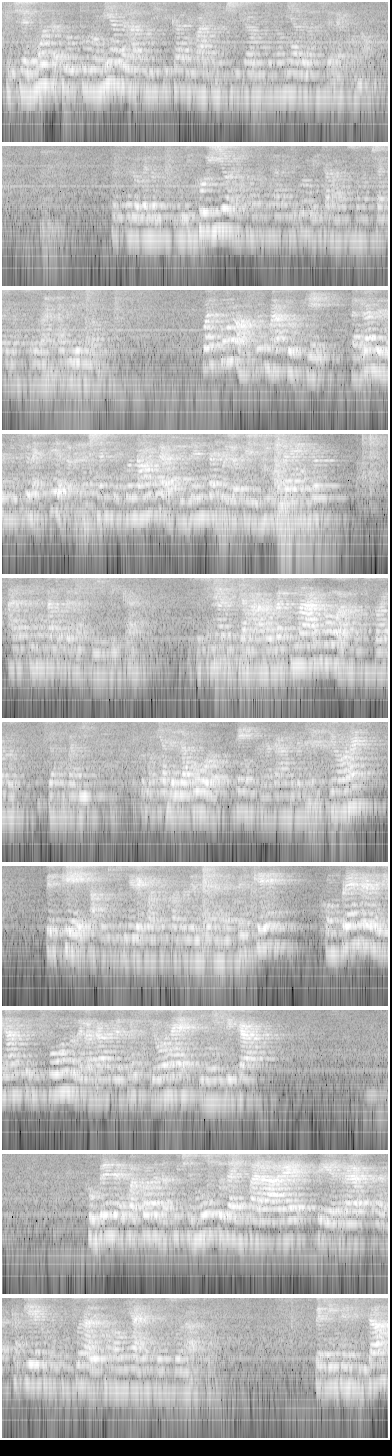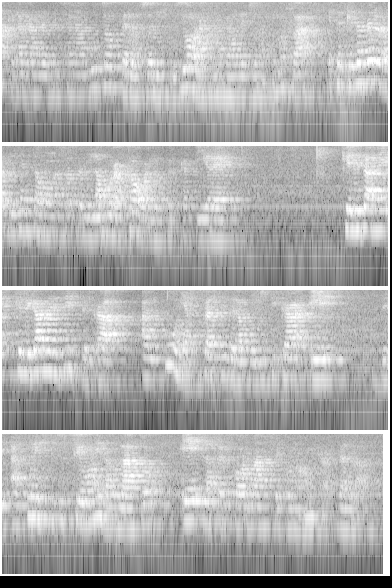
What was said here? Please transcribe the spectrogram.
che c'è molta più autonomia della politica di quanto non ci sia autonomia della sfera economica. Questo lo, lo, lo dico io, ne sono profondamente convinta, ma non sono certo la sola a dirlo. Qualcuno ha affermato che la grande depressione per la scienza economica rappresenta quello che il Big Bang ha rappresentato per la fisica, questo signore si chiama Robert Margo, è uno storico che si occupa di economia del lavoro dentro la Grande Depressione. Perché ha potuto dire qualche cosa del genere? Perché comprendere le dinamiche di fondo della Grande Depressione significa comprendere qualcosa da cui c'è molto da imparare per eh, capire come funziona l'economia in senso lato per l'intensità che la Grande Depressione ha avuto, per la sua diffusione, come abbiamo detto un attimo fa, e perché davvero rappresenta una sorta di laboratorio per capire che, che legame esiste tra alcuni assetti della politica e alcune istituzioni da un lato e la performance economica dall'altro.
